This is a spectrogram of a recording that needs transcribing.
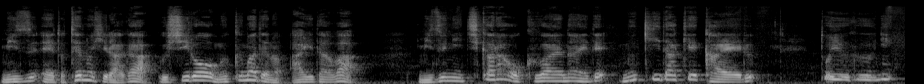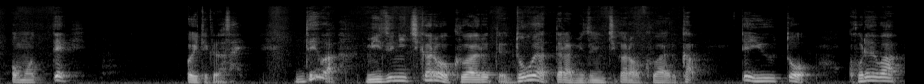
水、えーと手のひらが後ろを向くまでの間は水に力を加えないで向きだけ変えるというふうに思っておいてください。では水に力を加えるってどうやったら水に力を加えるかっていうとこれは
